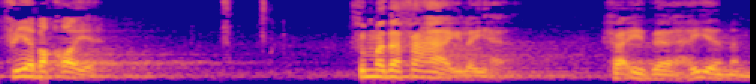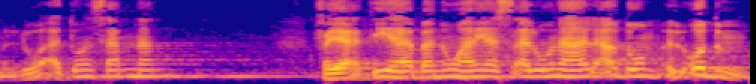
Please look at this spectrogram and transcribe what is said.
فيها بقايا. ثم دفعها إليها. فإذا هي مملوءة سمنا فيأتيها بنوها يسألونها الأدم الأدم.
